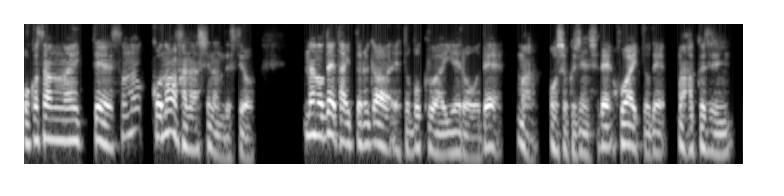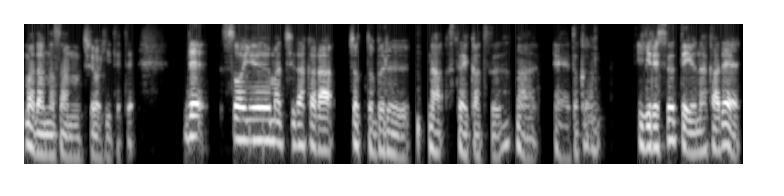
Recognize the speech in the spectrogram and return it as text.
お子さんがいて、その子の話なんですよ。なのでタイトルが、えっ、と、僕はイエローで、まあ、黄色人種で、ホワイトで、まあ、白人、まあ、旦那さんの血を引いてて。で、そういう街だから、ちょっとブルーな生活、まあ、えっ、ー、と、イギリスっていう中で、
